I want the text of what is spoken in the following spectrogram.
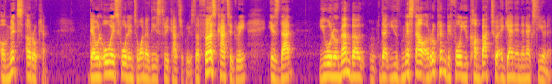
omits a rukn, they will always fall into one of these three categories. The first category is that you will remember that you've missed out a rukn before you come back to it again in the next unit.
